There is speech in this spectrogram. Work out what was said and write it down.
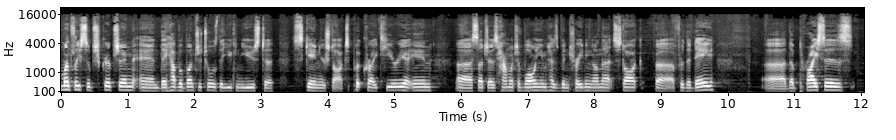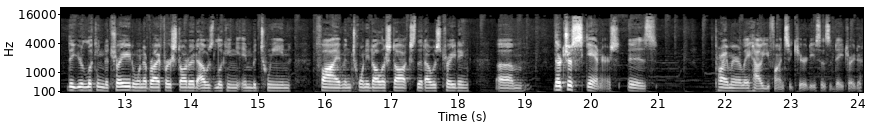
monthly subscription, and they have a bunch of tools that you can use to scan your stocks. Put criteria in, uh, such as how much volume has been trading on that stock uh, for the day, uh, the prices that you're looking to trade. Whenever I first started, I was looking in between five and twenty dollar stocks that I was trading. Um, they're just scanners. Is primarily how you find securities as a day trader.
